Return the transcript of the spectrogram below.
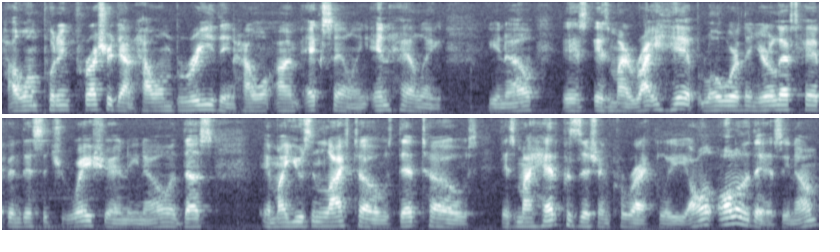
how I'm putting pressure down, how I'm breathing, how I'm exhaling, inhaling. You know, is is my right hip lower than your left hip in this situation? You know, does am I using live toes, dead toes? Is my head positioned correctly? All all of this, you know,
